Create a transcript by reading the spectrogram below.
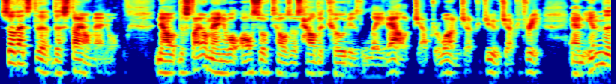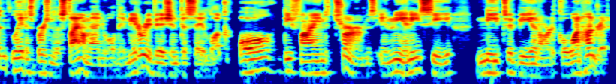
so that's the, the style manual. Now, the style manual also tells us how the code is laid out, chapter 1, chapter 2, chapter 3. And in the latest version of the style manual, they made a revision to say, look, all defined terms in the NEC need to be in Article 100.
